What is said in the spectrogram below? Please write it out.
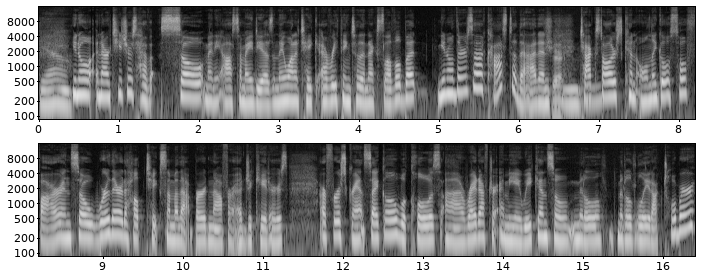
Yeah. you know, and our teachers have so many awesome ideas, and they want to take everything to the next level, but you know, there's a cost to that, and Sure. tax dollars can only go so far, and so we're there to help take some of that burden off our educators. Our first grant cycle will close uh, right after MEA weekend, so middle middle to late October.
